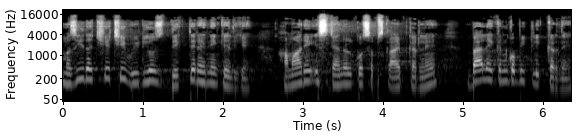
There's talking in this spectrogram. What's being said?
مزید اچھی اچھی ویڈیوز دیکھتے رہنے کے لیے ہمارے اس چینل کو سبسکرائب کر لیں۔ بیل آئکن کو بھی کلک کر دیں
